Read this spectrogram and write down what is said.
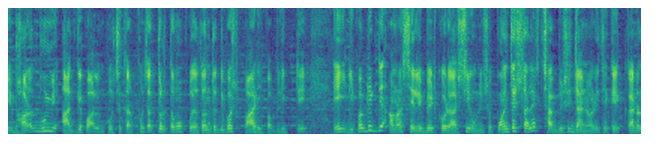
এই ভারতভূমি আজকে পালন করছে তার পঁচাত্তরতম প্রজাতন্ত্র দিবস বা রিপাবলিক ডে এই রিপাবলিক ডে আমরা সেলিব্রেট করে আসছি উনিশশো সালের ছাব্বিশে জানুয়ারি থেকে। কারণ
